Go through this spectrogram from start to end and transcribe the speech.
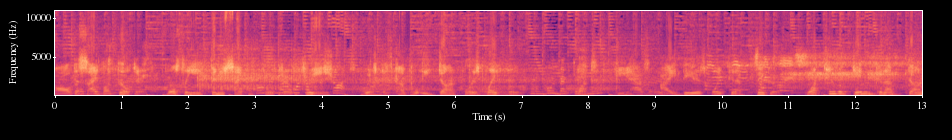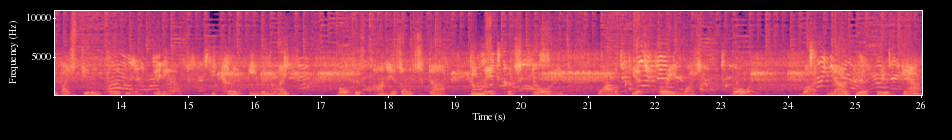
all the Siphon Filter. Mostly he finished Siphon Filter 3, which is completely done for his playthrough. But he has ideas what he could have bigger. What Tales of Gaming could have done by stealing other people's videos. He couldn't even like focus on his own stuff. He made good stories while the PS3 was going. But now the PS3 is down,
